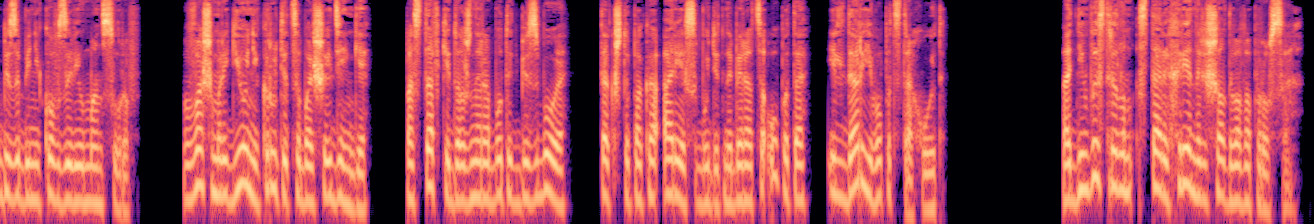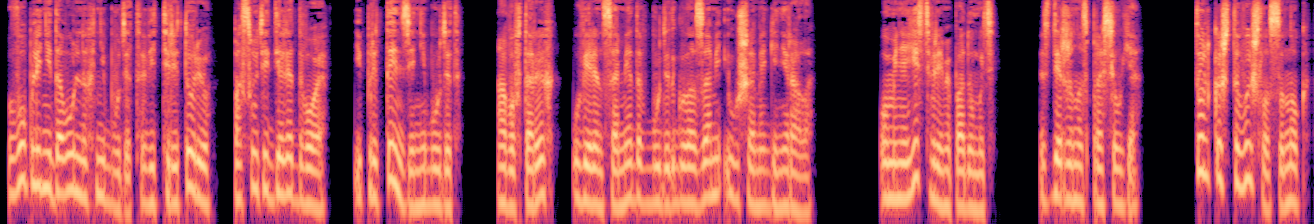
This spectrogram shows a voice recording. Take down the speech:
без обиняков заявил Мансуров. В вашем регионе крутятся большие деньги. Поставки должны работать без боя, так что пока Арес будет набираться опыта, Ильдар его подстрахует. Одним выстрелом старый хрен решал два вопроса. Вопли недовольных не будет, ведь территорию, по сути, делят двое, и претензий не будет. А во-вторых, уверен, Самедов будет глазами и ушами генерала. «У меня есть время подумать?» — сдержанно спросил я. «Только что вышло, сынок.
